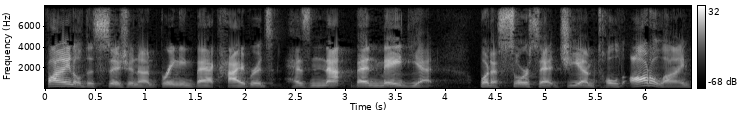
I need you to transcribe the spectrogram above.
final decision on bringing back hybrids has not been made yet, but a source at GM told Autoline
